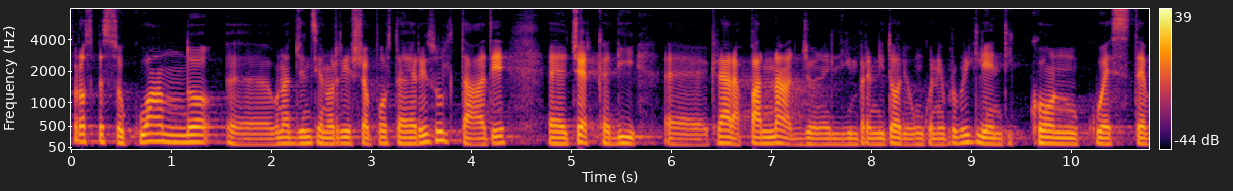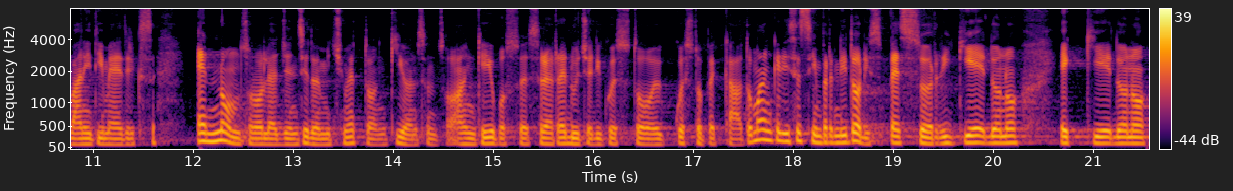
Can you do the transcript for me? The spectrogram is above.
però spesso quando eh, un'agenzia non riesce a portare risultati eh, cerca di eh, creare appannaggio negli imprenditori o comunque nei propri clienti con queste vanity metrics e non solo le agenzie dove mi ci metto anch'io, nel senso anche io posso essere reduce di questo, questo peccato, ma anche gli stessi imprenditori spesso richiedono e chiedono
